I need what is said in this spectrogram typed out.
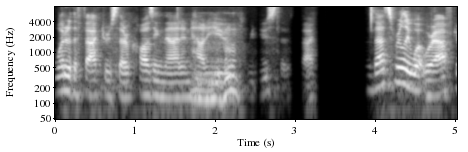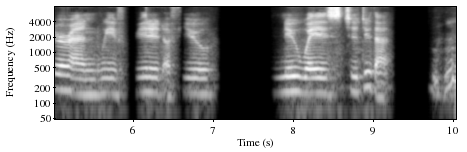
what are the factors that are causing that and how do you mm-hmm. reduce those factors? That's really what we're after, and we've created a few new ways to do that. Mm-hmm.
